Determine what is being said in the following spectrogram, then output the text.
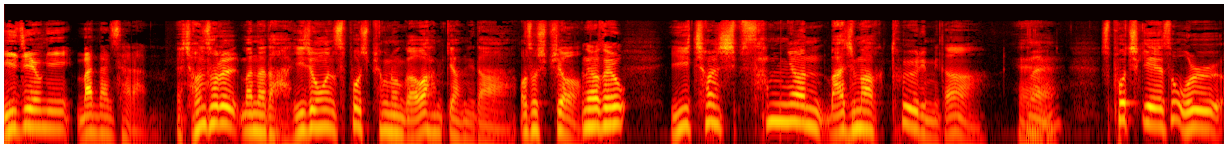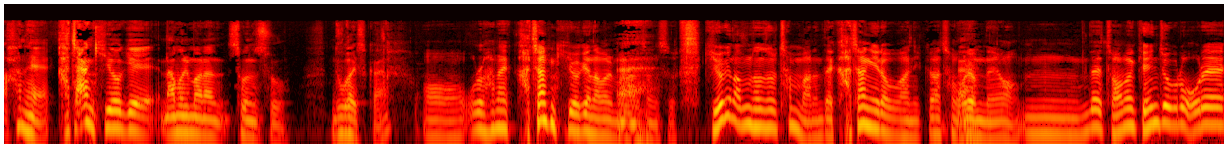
이재용이 만난 사람. 네, 전설을 만나다 이종훈 스포츠 평론가와 함께 합니다. 어서 오십시오. 안녕하세요. 2013년 마지막 토요일입니다. 예. 네. 스포츠계에서 올 한 해 가장 기억에 남을 만한 선수 누가 있을까요? 어, 올 한 해 가장 기억에 남을 만한 네. 선수. 기억에 남는 선수는 참 많은데 가장이라고 하니까 참 네. 어렵네요. 음, 근데 저는 개인적으로 올해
